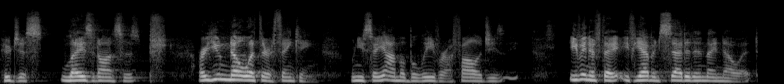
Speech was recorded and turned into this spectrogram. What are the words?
who just lays it on and says, or you know what they're thinking when you say, "Yeah, I'm a believer. I follow Jesus." Even if, they, if you haven't said it and they know it,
